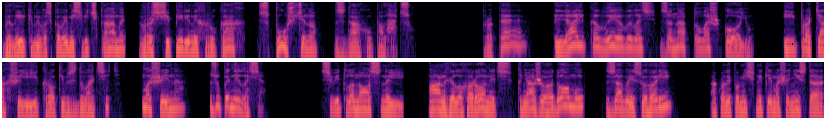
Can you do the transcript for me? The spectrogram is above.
великими восковими свічками в розщепірених руках спущено з даху палацу. Проте лялька виявилась занадто важкою, і, протягши її кроків з двадцять, машина зупинилася. Світлоносний ангел-охоронець княжого дому завис у горі, а коли помічники машиніста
